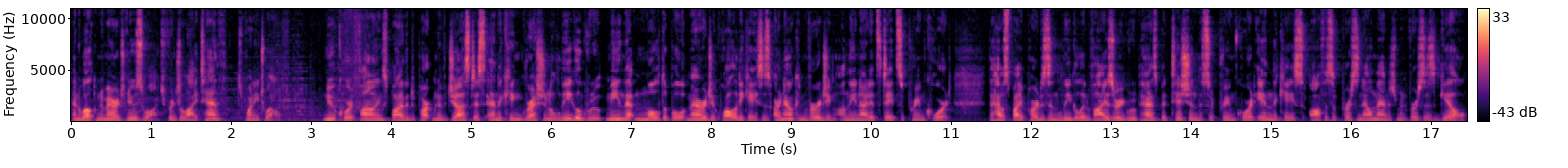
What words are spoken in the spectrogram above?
and welcome to Marriage News Watch for July 10th, 2012. New court filings by the Department of Justice and a congressional legal group mean that multiple marriage equality cases are now converging on the United States Supreme Court. The House Bipartisan Legal Advisory Group has petitioned the Supreme Court in the case Office of Personnel Management versus Gill.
